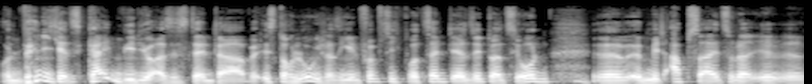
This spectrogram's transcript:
Und wenn ich jetzt keinen Videoassistent habe, ist doch logisch, dass ich in 50 Prozent der Situationen äh, mit Abseits oder äh,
